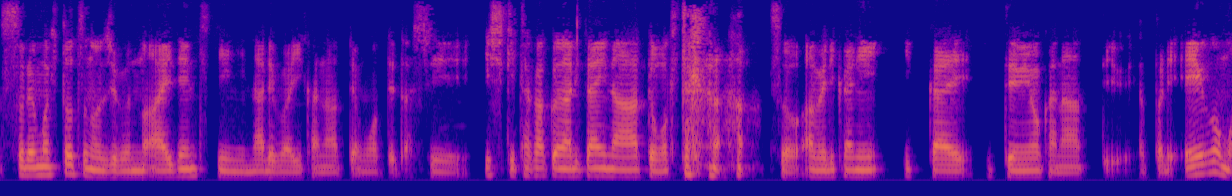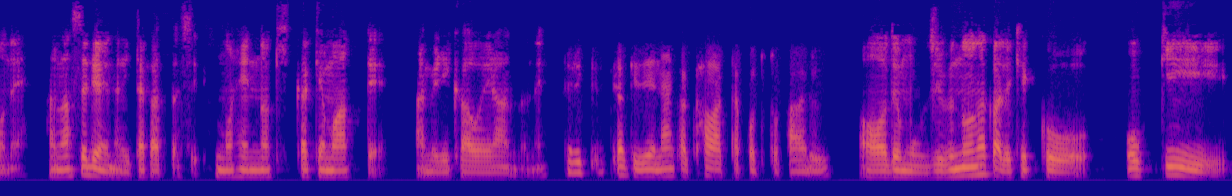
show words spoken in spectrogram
それも一つの自分のアイデンティティになればいいかなって思ってたし、意識高くなりたいなって思ってたから、そう、アメリカに一回行ってみようかなっていう。やっぱり英語もね、話せるようになりたかったし、その辺のきっかけもあって、アメリカを選んだね。それきっかけでなんか変わったこととかある？ああ、でも自分の中で結構大きい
